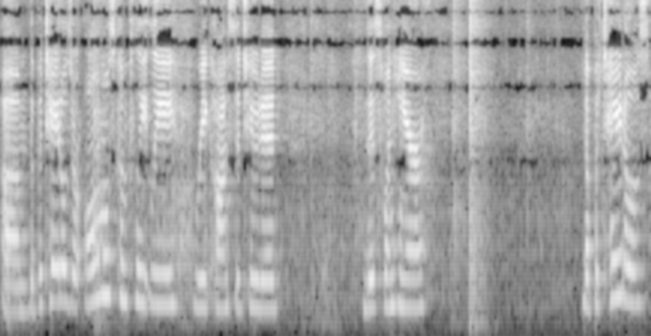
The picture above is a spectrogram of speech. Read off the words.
Um, the potatoes are almost completely reconstituted. This one here. The potatoes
